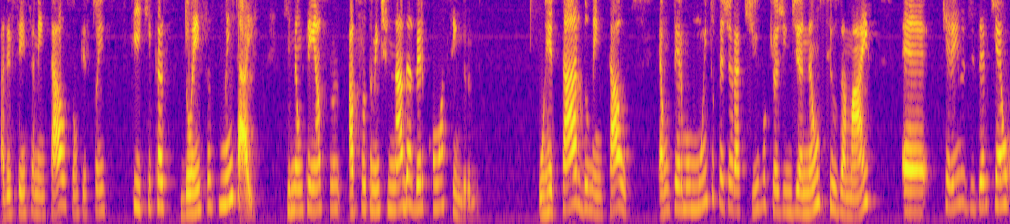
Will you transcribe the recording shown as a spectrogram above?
A deficiência mental são questões psíquicas, doenças mentais, que não têm absolutamente nada a ver com a síndrome. O retardo mental é um termo muito pejorativo que hoje em dia não se usa mais, é, querendo dizer que é um.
